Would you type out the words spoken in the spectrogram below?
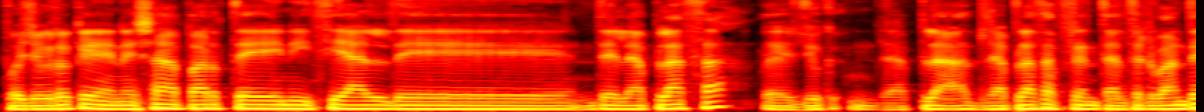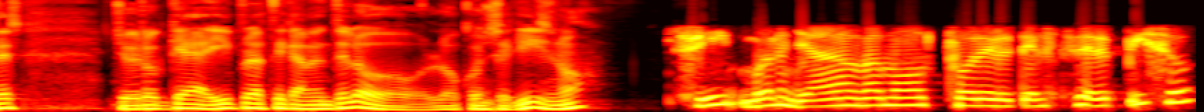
pues yo creo que en esa parte inicial de, la plaza, pues de, la, plaza frente al Cervantes, yo creo que ahí prácticamente lo, lo conseguís, ¿no? Sí, bueno, ya vamos por el tercer piso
